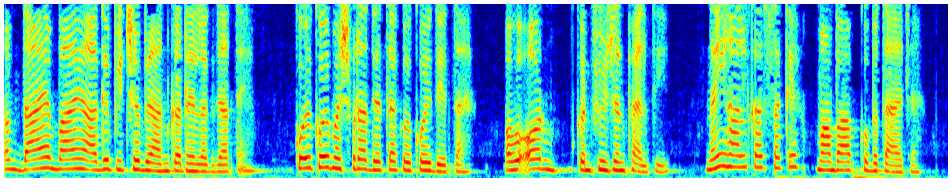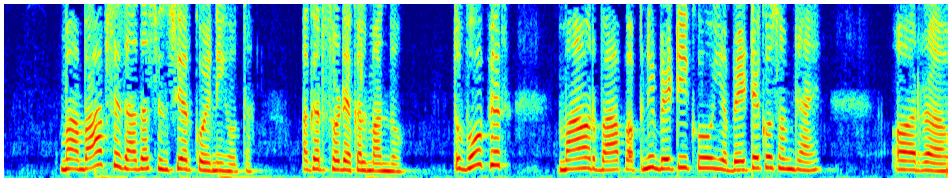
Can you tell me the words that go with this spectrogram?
اب دائیں بائیں آگے پیچھے بیان کرنے لگ جاتے ہیں۔ کوئی کوئی مشورہ دیتا ہے، کوئی کوئی دیتا ہے۔ اور اور کنفیوژن پھیلتی نہیں حل کر سکے، ماں باپ کو بتایا جائے۔ ماں باپ سے زیادہ سنسیئر کوئی نہیں ہوتا۔ اگر تھوڑے عقل مند ہو، تو وہ پھر ماں اور باپ اپنی بیٹی کو یا بیٹے کو سمجھائے اور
